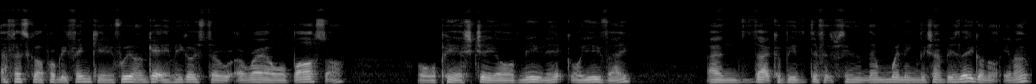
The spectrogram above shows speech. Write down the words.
Atletico are probably thinking if we don't get him, he goes to a Real or Barca, or PSG or Munich or Juve, and that could be the difference between them winning the Champions League or not. You know,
